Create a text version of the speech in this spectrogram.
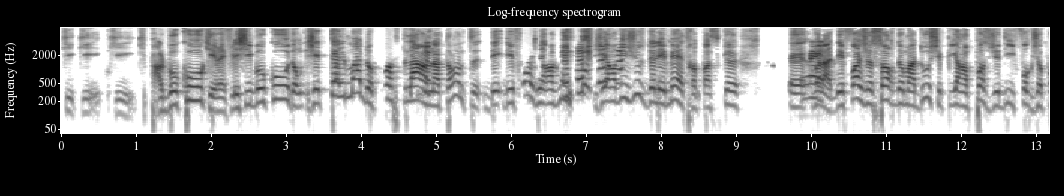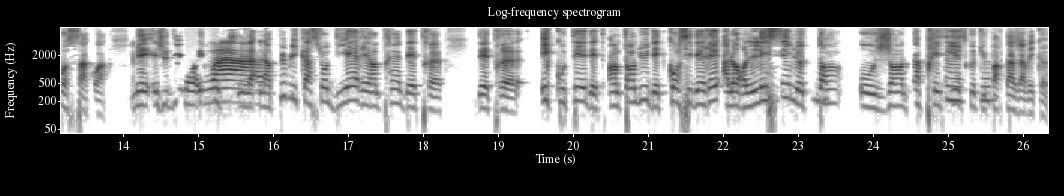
qui, qui, qui, qui parle beaucoup, qui réfléchit beaucoup. Donc, j'ai tellement de postes là en attente. Des, des fois, j'ai envie, j'ai envie juste de les mettre parce que, euh, Ouais. voilà, des fois, je sors de ma douche et puis en poste, je dis, il faut que je poste ça, quoi. Mais je dis, non, écoute, Wow. la, la publication d'hier est en train d'être, d'être euh, écoutée, d'être entendue, d'être considérée. Alors, laissez le temps aux gens d'apprécier Mm, ce que tu mm, partages avec eux.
